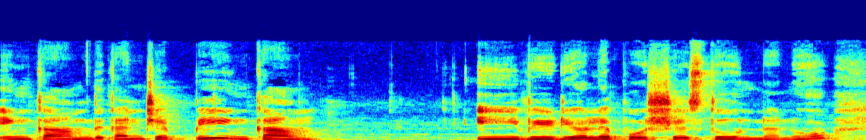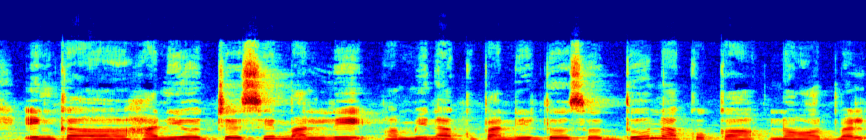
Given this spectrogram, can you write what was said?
ఇంకా అందుకని చెప్పి ఇంకా ఈ వీడియోలే పోస్ట్ చేస్తూ ఉన్నాను. ఇంకా హనీ వచ్చేసి మళ్ళీ మమ్మీ నాకు పన్నీర్ దోశ వద్దు నాకు ఒక నార్మల్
